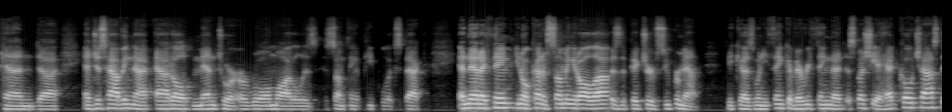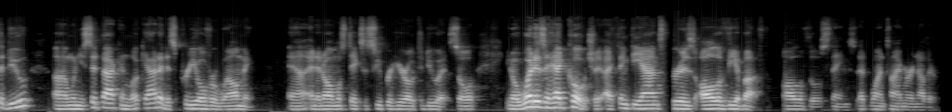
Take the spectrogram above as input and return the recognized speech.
and uh, and just having that adult mentor or role model is, is something that people expect. And then I think you know, kind of summing it all up is the picture of Superman, because when you think of everything that, especially a head coach has to do, uh, when you sit back and look at it, it's pretty overwhelming and it almost takes a superhero to do it. So, you know, what is a head coach? I think the answer is all of the above, all of those things at one time or another.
